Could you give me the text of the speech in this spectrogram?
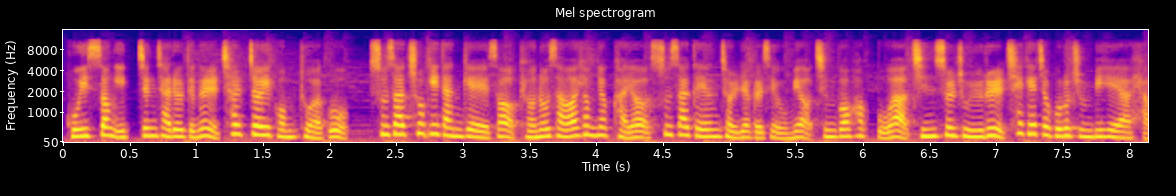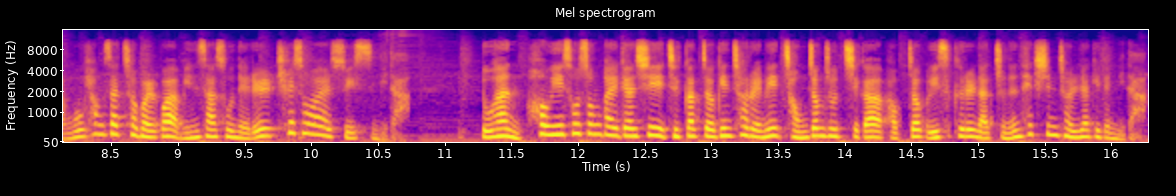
고의성 입증 자료 등을 철저히 검토하고 수사 초기 단계에서 변호사와 협력하여 수사 대응 전략을 세우며 증거 확보와 진술 조율을 체계적으로 준비해야 향후 형사처벌과 민사 손해를 최소화할 수 있습니다. 또한 허위 소송 발견 시 즉각적인 철회 및 정정 조치가 법적 리스크를 낮추는 핵심 전략이 됩니다.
